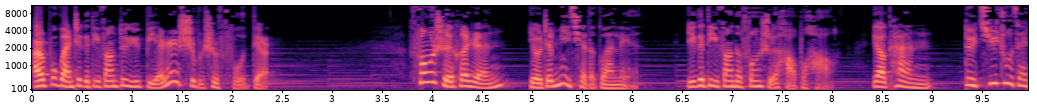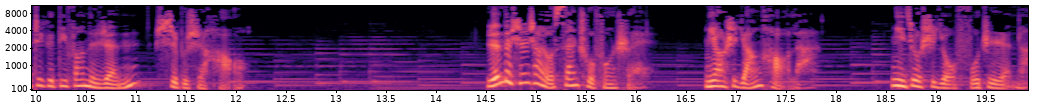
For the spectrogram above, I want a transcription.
而不管这个地方对于别人是不是福地儿。风水和人有着密切的关联，一个地方的风水好不好，要看对居住在这个地方的人是不是好。人的身上有三处风水，你要是养好了，你就是有福之人呐。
